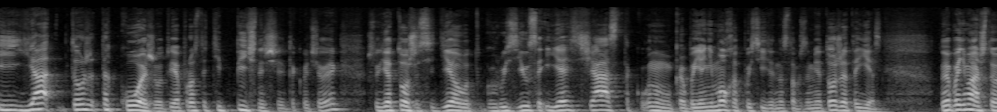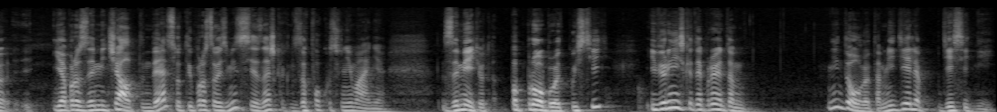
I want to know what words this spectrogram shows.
И я тоже такой же, вот я просто типичный такой человек, что я тоже сидел, вот грузился, и я сейчас такой, ну, как бы я не мог отпустить это на 100%, мне тоже это есть. Но я понимаю, что я просто замечал тенденцию, ты просто возьми себе, знаешь, как за фокус внимания. Заметь, вот попробуй отпустить, и вернись к этой проблеме там недолго, там неделя, 10 дней.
